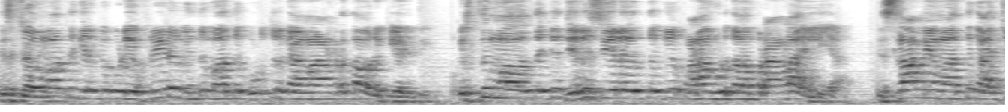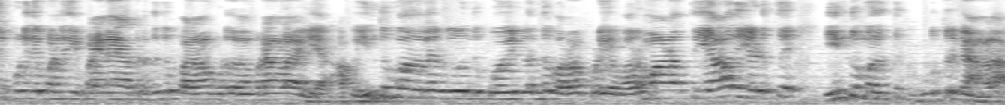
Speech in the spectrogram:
கிறிஸ்துவ மதத்துக்கு இருக்கக்கூடிய ஃப்ரீடம் இந்து மதத்துக்கு கொடுத்துருக்காங்களான்றத ஒரு கேள்வி. கிறிஸ்துவ மதத்துக்கு ஜெருசலேத்துக்கு பணம் கொடுத்து அனுப்புறாங்களா இல்லையா? இஸ்லாமிய மதத்துக்கு அச்சு புனித பண்ணி பயண யாத்திரத்துக்கு பணம் கொடுத்து அனுப்புறாங்களா இல்லையா? அப்ப இந்து மதத்துல வந்து கோயில்ல இருந்து வரக்கூடிய வருமானத்தையாவது எடுத்து இந்து மதத்துக்கு கொடுத்துருக்காங்களா?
